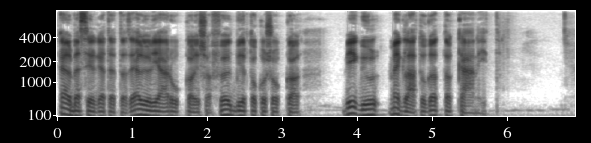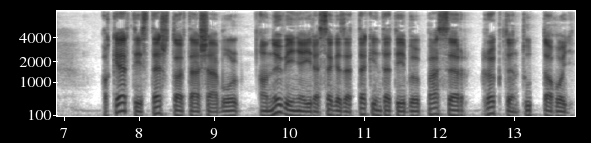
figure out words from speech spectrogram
elbeszélgetett az előjárókkal és a földbirtokosokkal, végül meglátogatta Kánit. A kertész testtartásából, a növényeire szegezett tekintetéből Passer rögtön tudta, hogy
